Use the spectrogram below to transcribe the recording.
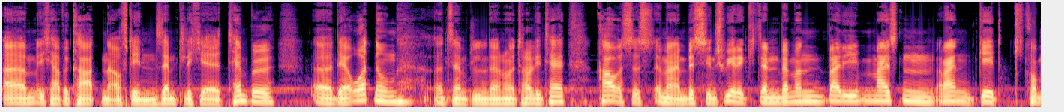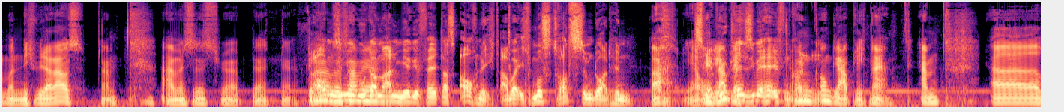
Ähm, ich habe Karten, auf denen sämtliche Tempel äh, der Ordnung, äh, Tempel der Neutralität. Chaos ist immer ein bisschen schwierig, denn wenn man bei die meisten reingeht, kommt man nicht wieder raus. Ja. Aber es ist, ja, ja. Glauben Sie mir, guter Mann, mir gefällt das auch nicht, aber ich muss trotzdem dorthin. Ach, ja, Es wäre gut, unglaublich. wenn Sie mir helfen Un könnten. unglaublich, naja. Ähm, äh,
